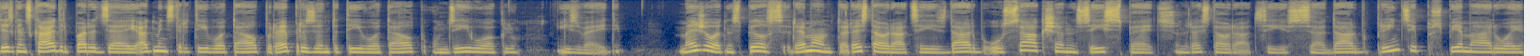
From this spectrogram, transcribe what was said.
diezgan skaidri paredzēja administratīvo telpu, reprezentatīvo telpu un dzīvokļu izveidi. Mežotnes pils remonta, restaurācijas darbu uzsākšanas, izpētes un restaurācijas darbu principus piemēroja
